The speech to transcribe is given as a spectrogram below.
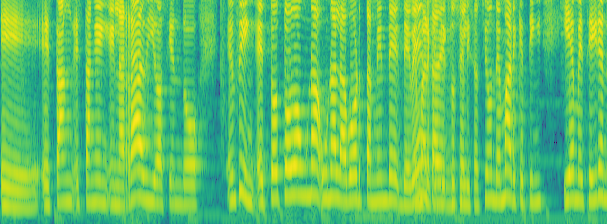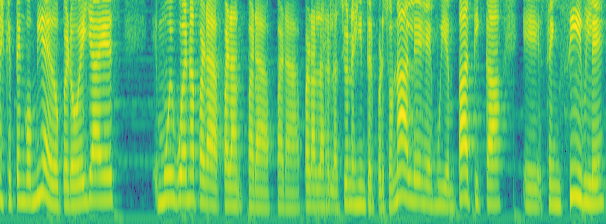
eh, están están en, la radio haciendo en fin, toda una, una labor también de, venta, de, socialización, de marketing. Y ella me decía, Irene, es que tengo miedo, pero ella es muy buena para, para, para, para, las relaciones interpersonales, es muy empática, eh, sensible,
